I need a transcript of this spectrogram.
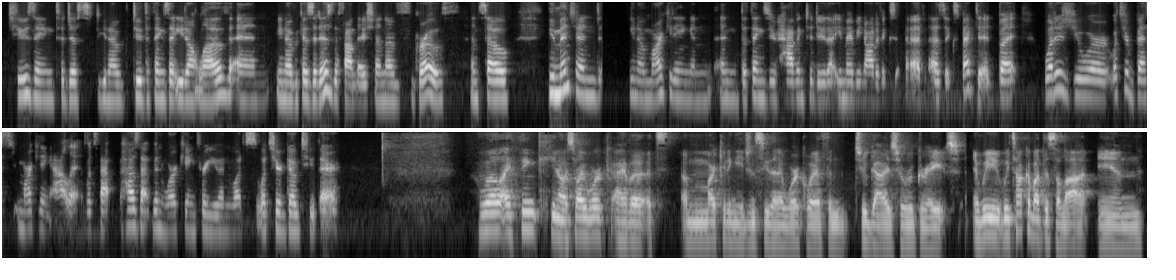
choosing to just you know do the things that you don't love and you know because it is the foundation of growth. And so you mentioned you know marketing and and the things you're having to do that you maybe not have ex- as expected. But what is your what's your best marketing outlet? What's that how's that been working for you and what's what's your go-to there well, I think you know. So I work. I have a a marketing agency that I work with, and two guys who are great, and we we talk about this a lot. And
